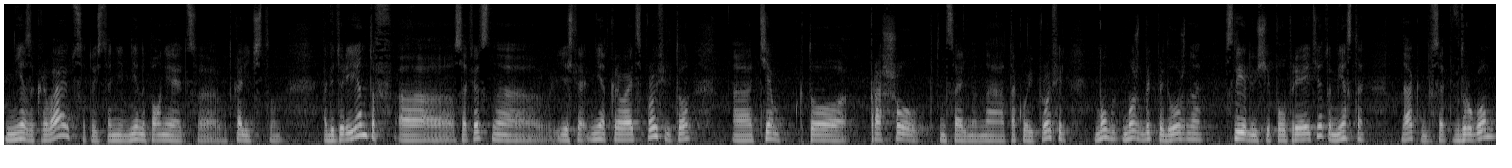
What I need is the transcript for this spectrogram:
не закрываются, то есть они не наполняются вот количеством абитуриентов. А, соответственно, если не открывается профиль, то а, тем, кто прошел потенциально на такой профиль, могут, может быть предложено следующее по приоритету место да, как бы в другом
